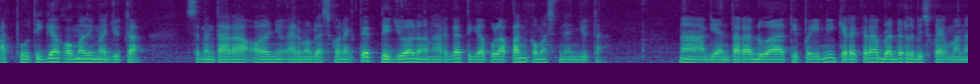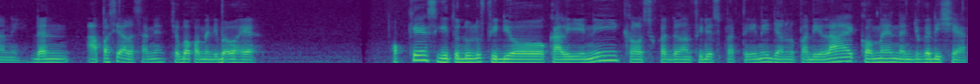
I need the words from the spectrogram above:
43,5 juta, sementara All New R15 Connected dijual dengan harga 38,9 juta. Nah, di antara dua tipe ini kira-kira brother lebih suka yang mana nih? Dan apa sih alasannya? Coba komen di bawah ya. Oke, segitu dulu video kali ini. Kalau suka dengan video seperti ini, jangan lupa di like, komen, dan juga di share.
